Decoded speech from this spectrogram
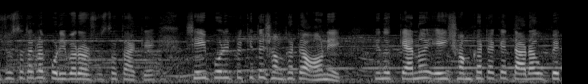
অসুস্থ থাকলে পরিবারও অসুস্থ থাকে, সেই পরিপ্রেক্ষিতে সংখ্যাটা অনেক। কিন্তু কেন এই সংখ্যাটাকে তারা উপেক্ষা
